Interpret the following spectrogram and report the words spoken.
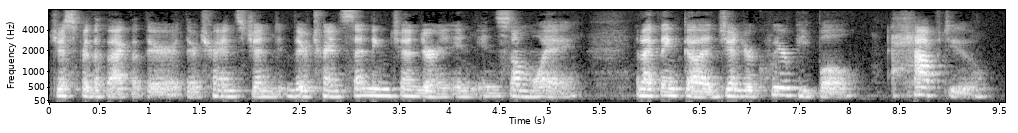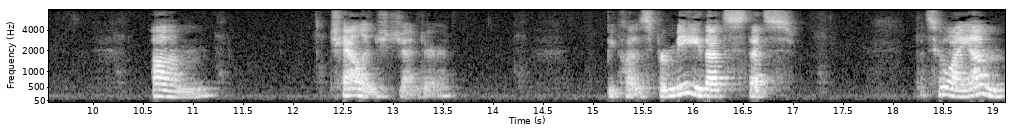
Just for the fact that they're they're transgender, they're transcending gender in in some way, and I think uh, gender queer people have to um, challenge gender because for me that's that's that's who I am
